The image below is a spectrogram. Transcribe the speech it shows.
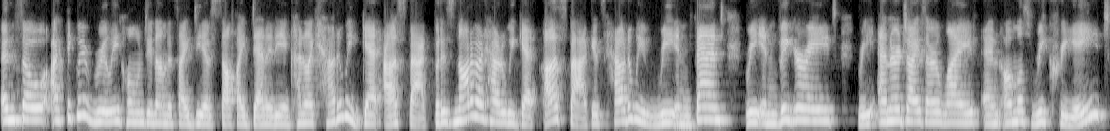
And so I think we really honed in on this idea of self identity and kind of like how do we get us back? But it's not about how do we get us back, it's how do we reinvent, reinvigorate, re energize our life, and almost recreate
